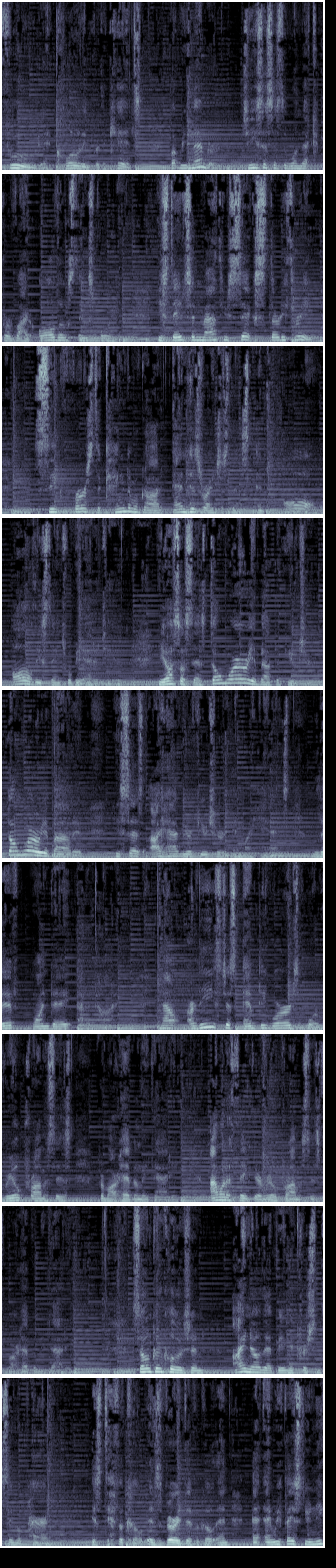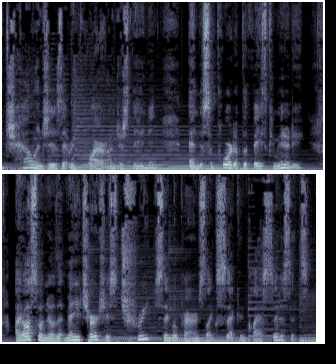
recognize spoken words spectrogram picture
food and clothing for the kids. But remember, Jesus is the one that can provide all those things for you. He states in Matthew 6 33, Seek first the kingdom of God and his righteousness, and all, all these things will be added to you. He also says, Don't worry about the future. Don't worry about it. He says, I have your future in my hands. Live one day at a time. Now, are these just empty words or real promises from our Heavenly Daddy? I want to think they're real promises from our Heavenly Daddy. So, in conclusion, I know that being a Christian single parent is difficult. It's very difficult. And, and we face unique challenges that require understanding and the support of the faith community. I also know that many churches treat single parents like second class citizens.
